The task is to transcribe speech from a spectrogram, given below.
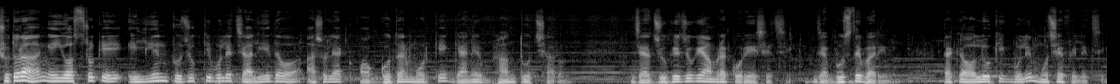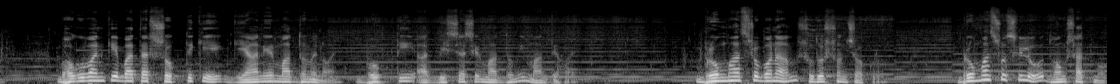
সুতরাং এই অস্ত্রকে এলিয়েন প্রযুক্তি বলে চালিয়ে দেওয়া আসলে এক অজ্ঞতার মোড়কে জ্ঞানের ভ্রান্ত উচ্চারণ, যা যুগে যুগে আমরা করে এসেছি, যা বুঝতে পারিনি। তাকে অলৌকিক বলে মুছে ফেলেছি। ভগবানকে বা তার শক্তিকে জ্ঞানের মাধ্যমে নয়, ভক্তি আর বিশ্বাসের মাধ্যমেই মানতে হয়। ব্রহ্মাস্ত্র বনাম সুদর্শন চক্র। ব্রহ্মাস্ত্র ছিল ধ্বংসাত্মক,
